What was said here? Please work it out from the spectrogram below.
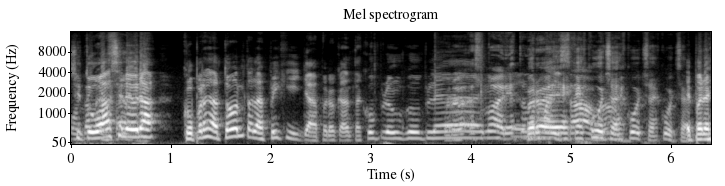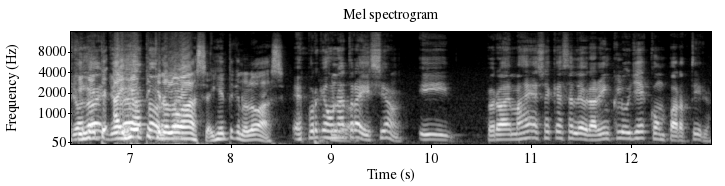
si tú vas a celebrar, compras la torta, la piques y ya, pero cantas cumple un cumpleaños. Pero eso no debería estar Pero es que escucha, ¿no? escucha, escucha. Eh, pero es que hay lo- gente, hay que no lo hace, hay gente que no lo hace. Es porque es Sí, una tradición. Y, pero además de eso es que celebrar incluye compartir,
